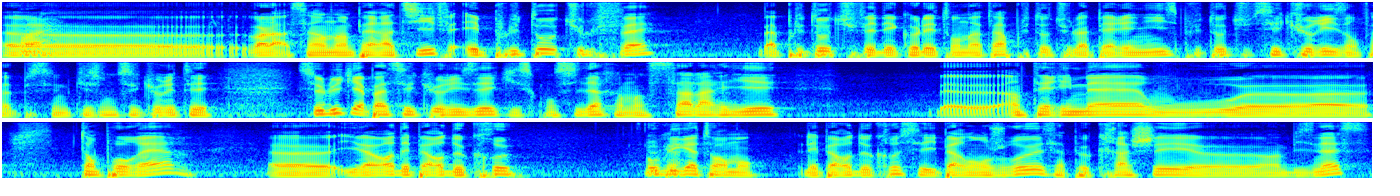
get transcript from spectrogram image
Euh, Voilà, c'est un impératif. Et plus tôt tu le fais, bah, plutôt tu fais décoller ton affaire, plutôt tu la pérennises, plutôt tu sécurises en fait, parce que c'est une question de sécurité. Celui qui n'a pas sécurisé, qui se considère comme un salarié euh, intérimaire ou euh, temporaire, euh, il va avoir des périodes de creux, obligatoirement. Les périodes de creux, c'est hyper dangereux et ça peut cracher un business.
